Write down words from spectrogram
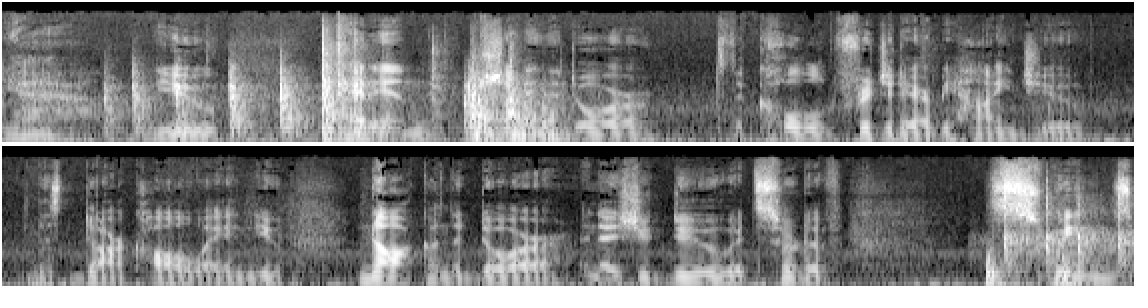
Yeah. You head in, shutting the door to the cold, frigid air behind you this dark hallway, and you knock on the door, and as you do, it sort of swings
